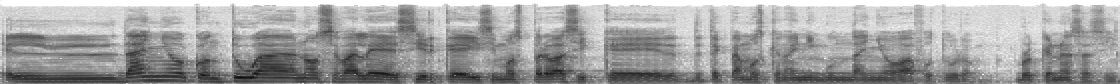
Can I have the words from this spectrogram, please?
el daño con Tua no se vale decir que hicimos pruebas y que detectamos que no hay ningún daño a futuro, porque no es así.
